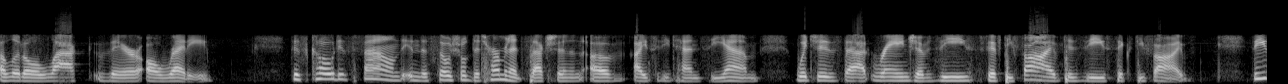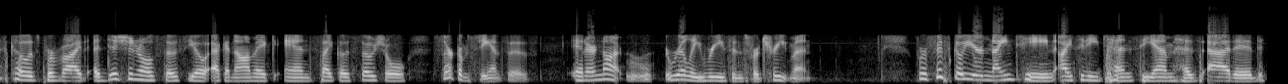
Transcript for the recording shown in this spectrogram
a little lack there already. This code is found in the social determinant section of ICD 10 CM, which is that range of Z55 to Z65. These codes provide additional socioeconomic and psychosocial circumstances and are not r- really reasons for treatment. For fiscal year 19, ICD 10 CM has added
